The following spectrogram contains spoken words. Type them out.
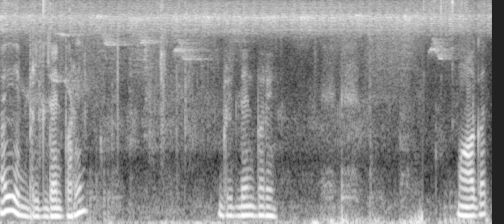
Ay, breadline pa rin. Breadline pa rin. Mangagat.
